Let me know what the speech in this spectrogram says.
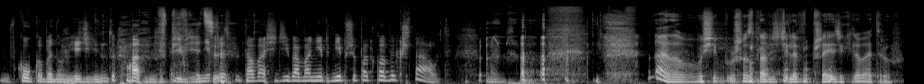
W kółko będą jeździć, no dokładnie. W piwnicy. Nie, nowa siedziba ma nie, nieprzypadkowy kształt. no, no musi, muszą sprawdzić, ile przejedzie kilometrów.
